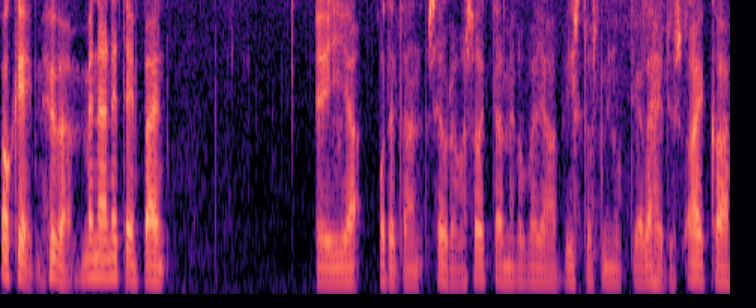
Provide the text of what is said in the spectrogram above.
Okei, hyvä. Mennään eteenpäin ja otetaan seuraava soittaja. Meillä on vajaa 15 minuuttia lähetysaikaa.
